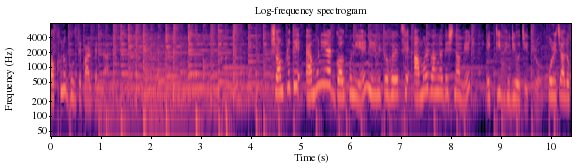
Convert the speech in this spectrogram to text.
কখনো ভুলতে পারবেন না। সম্প্রতি এমনই এক গল্প নিয়ে নির্মিত হয়েছে আমার বাংলাদেশ নামের একটি ভিডিও চিত্র পরিচালক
